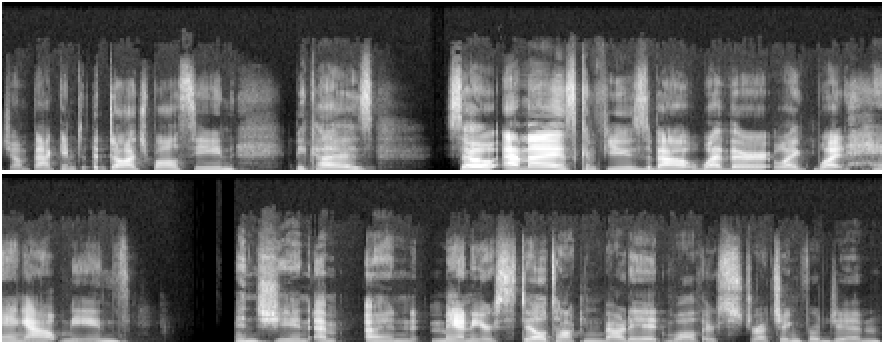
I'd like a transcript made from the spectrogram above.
jump back into the dodgeball scene because so Emma is confused about whether like what hangout means. And she and em- and Manny are still talking about it while they're stretching for gym.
